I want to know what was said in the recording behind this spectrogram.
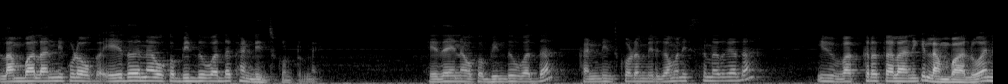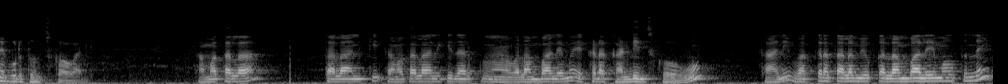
లంబాలన్నీ కూడా ఒక ఏదైనా ఒక బిందువు వద్ద ఖండించుకుంటున్నాయి. ఏదైనా ఒక బిందువు వద్ద ఖండించుకోవడం మీరు గమనిస్తున్నారు కదా? ఇవి వక్రతలానికి లంబాలు అని గుర్తుంచుకోవాలి. సమతల తలానికి సమతలానికి దర్ప లంబాలేమో ఎక్కడ ఖండించుకోవు. కానీ వక్రతలం యొక్క లంబాలు ఏమవుతున్నాయి?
